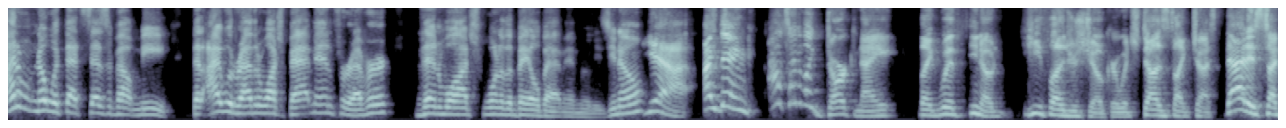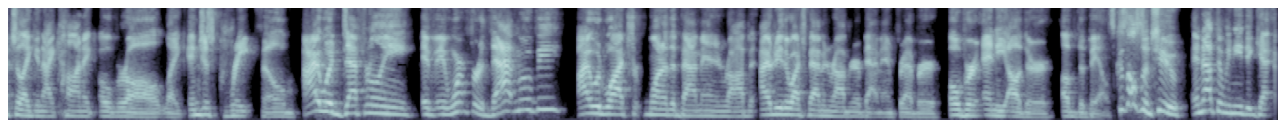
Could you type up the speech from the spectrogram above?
I don't know what that says about me that I would rather watch Batman Forever than watch one of the Bale Batman movies. You know? Yeah, I think outside of like Dark Knight, like with you know Heath Ledger's Joker, which does like just that is such a, like an iconic overall like and just great film. I would definitely, if it weren't for that movie, I would watch one of the Batman and Robin. I would either watch Batman and Robin or Batman Forever over any other of the Bales. Because also too, and not that we need to get,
